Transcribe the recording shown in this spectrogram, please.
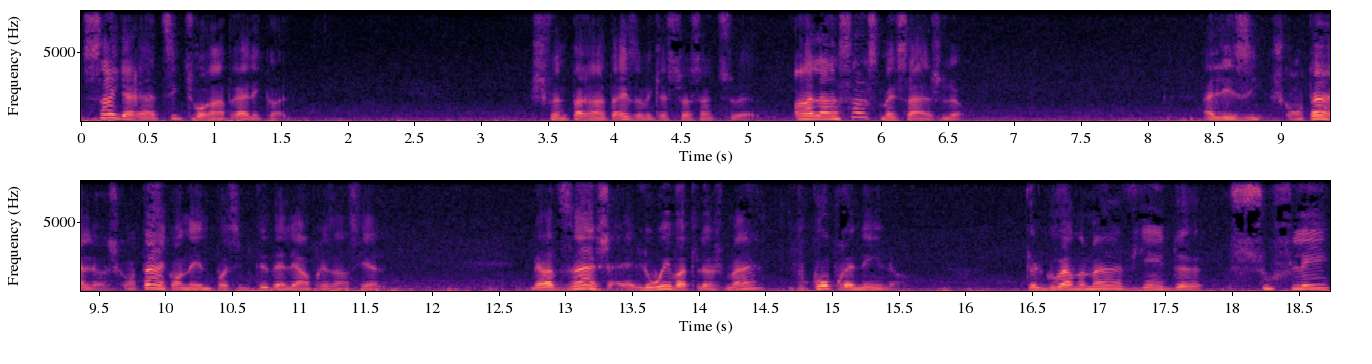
sans garantie que tu vas rentrer à l'école. Je fais une parenthèse avec la situation actuelle. En lançant ce message-là, allez-y. Je suis content, là. Je suis content qu'on ait une possibilité d'aller en présentiel. Mais en disant louez votre logement, vous comprenez, là, que le gouvernement vient de souffler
